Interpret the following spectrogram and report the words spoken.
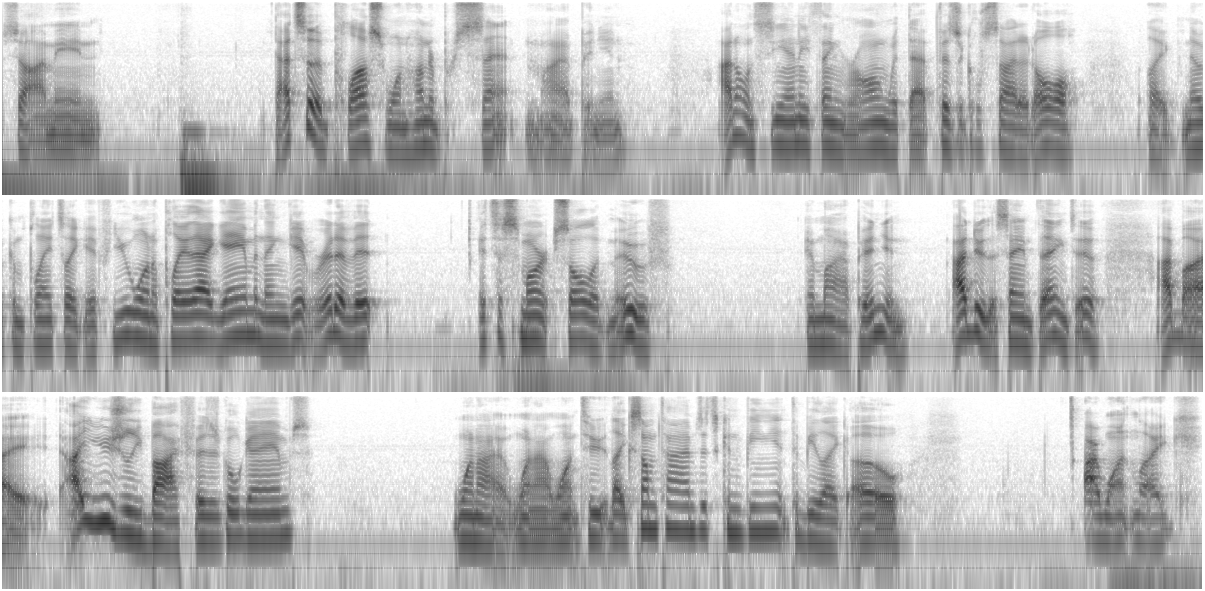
So, I mean, that's a plus 100% in my opinion. I don't see anything wrong with that physical side at all. Like, no complaints. Like, if you want to play that game and then get rid of it, it's a smart, solid move, in my opinion. I do the same thing too. I buy, I usually buy physical games when I when I want to. Like sometimes it's convenient to be like, oh, I want like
